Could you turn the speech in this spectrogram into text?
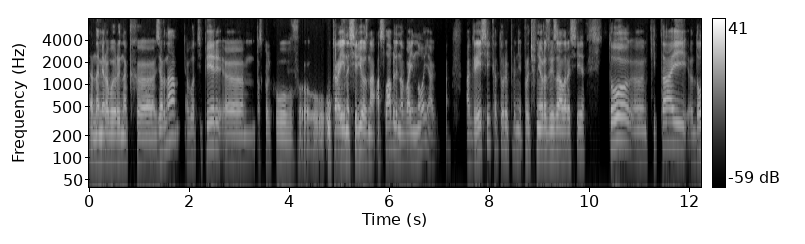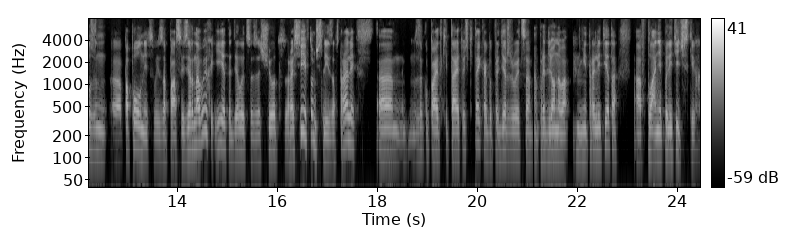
на мировой рынок э, зерна. Вот теперь, э, поскольку Украина серьезно ослаблена войной, а, агрессией, которую против нее развязала Россия, то э, Китай должен э, пополнить свои запасы зерновых, и это делается за счет России, в том числе из Австралии э, закупает Китай. То есть Китай как бы придерживается определенного нейтралитета в плане политических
